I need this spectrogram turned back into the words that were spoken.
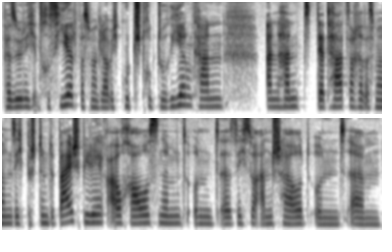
persönlich interessiert, was man, glaube ich, gut strukturieren kann, anhand der Tatsache, dass man sich bestimmte Beispiele auch rausnimmt und äh, sich so anschaut und ähm,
